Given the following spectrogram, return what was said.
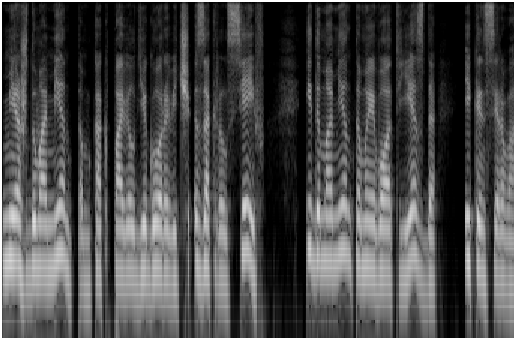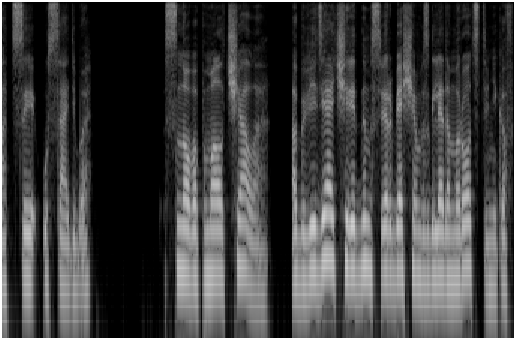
Между моментом, как Павел Егорович закрыл сейф, и до момента моего отъезда и консервации усадьбы. Снова помолчала, обведя очередным свербящим взглядом родственников,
